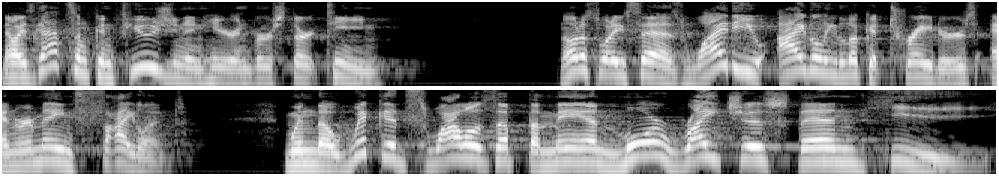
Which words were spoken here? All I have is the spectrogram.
Now he's got some confusion in here in verse 13. Notice what he says. Why do you idly look at traitors and remain silent? when the wicked swallows up the man more righteous than he.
